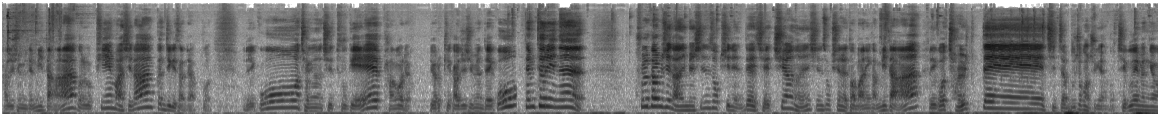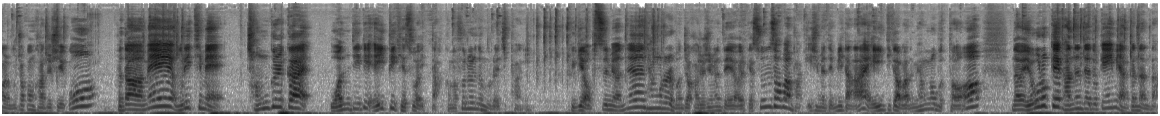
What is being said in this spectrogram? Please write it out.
가주시면 됩니다. 그리고 PM 핫이랑 끈질기 사냥꾼 그리고 정현치 두 개 방어력 이렇게 가주시면 되고 템트리는 쿨감신 아니면 신속신인데 제 취향은 신속신을 더 많이 갑니다. 그리고 절대 진짜 무조건 중요한 거 제국의 명령을 무조건 가주시고 그 다음에 우리 팀에 정글과 원딜이 AP 개수가 있다. 그러면 흐르는 물의 지팡이. 그게 없으면은 향로를 먼저 가주시면 돼요. 이렇게 순서만 바뀌시면 됩니다. AD가 많으면 향로부터. 그 다음에 요렇게 갔는데도 게임이 안 끝난다.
